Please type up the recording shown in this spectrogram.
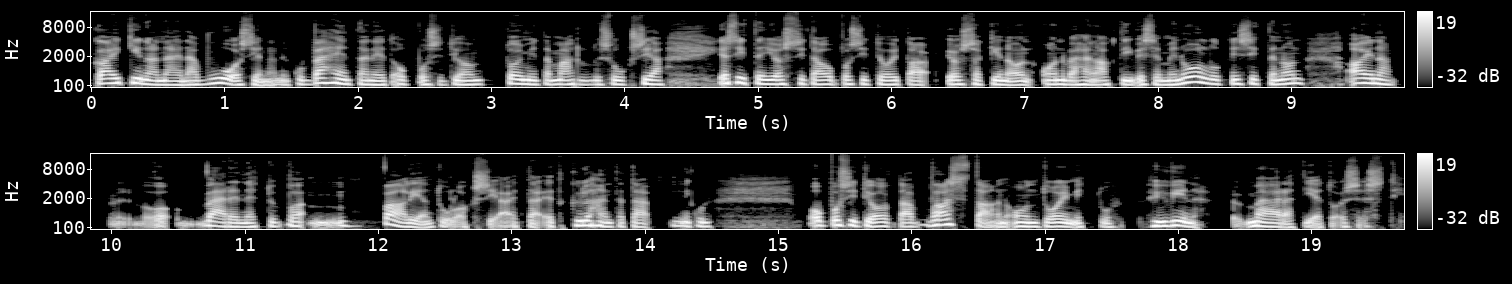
kaikkina näinä vuosina niin kuin vähentäneet opposition toimintamahdollisuuksia. Ja sitten jos sitä oppositioita jossakin on, on vähän aktiivisemmin ollut, niin sitten on aina väärennetty va- vaalien tuloksia. Että, että kyllähän tätä niin kuin oppositiota vastaan on toimittu hyvin määrätietoisesti.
